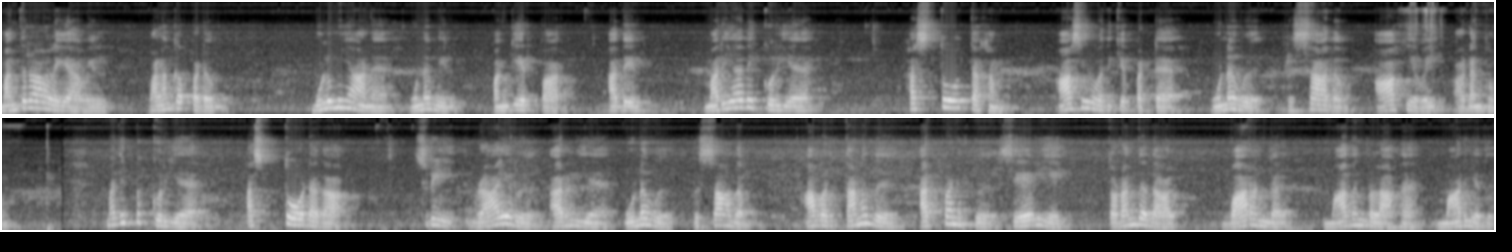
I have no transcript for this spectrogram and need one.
மந்திராலயாவில் வழங்கப்படும் முழுமையான உணவில் பங்கேற்பார். அதில் மரியாதைக்குரிய ஹஸ்தோதகம் ஆசீர்வதிக்கப்பட்ட உணவு பிரசாதம் ஆகியவை அடங்கும். மதிப்புக்குரிய அஸ்தோடகா ஸ்ரீ ராயரு அருளிய உணவு பிரசாதம் அவர் தனது அர்ப்பணிப்பு சேவையை தொடர்ந்ததால் வாரங்கள் மாதங்களாக மாறியது.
